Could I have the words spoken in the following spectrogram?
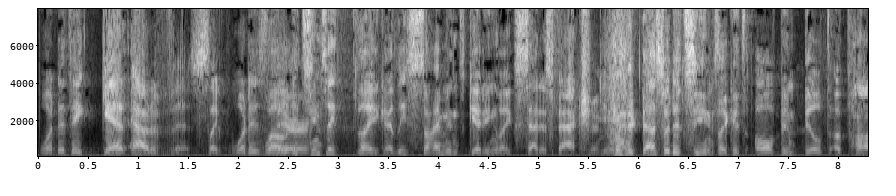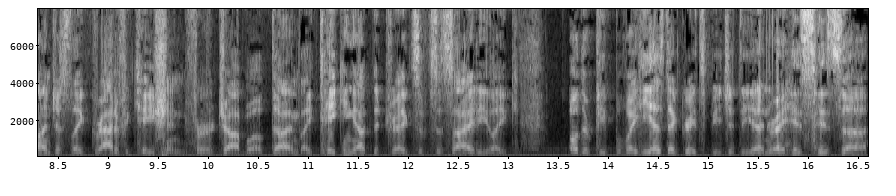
what do they get out of this like what is Well, their it seems like like at least Simon's getting like satisfaction. like that's what it seems like. It's all been built upon just like gratification for a job well done, like taking out the dregs of society, like. Other people, like he has that great speech at the end, right? His his uh,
